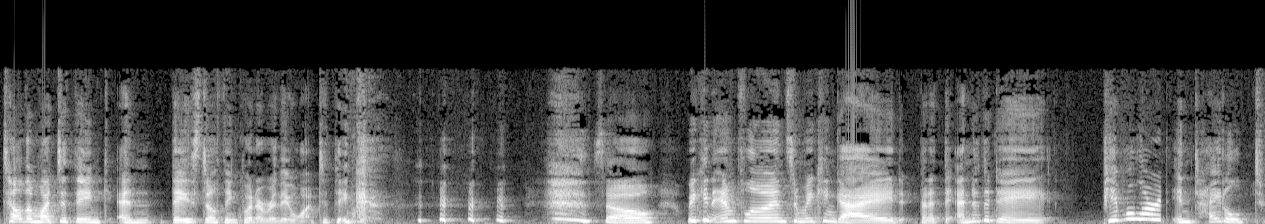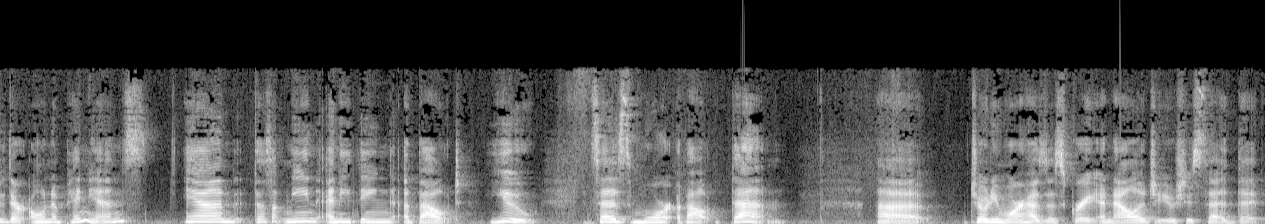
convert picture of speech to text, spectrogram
tell them what to think and they still think whatever they want to think. so we can influence and we can guide, but at the end of the day, people are entitled to their own opinions and it doesn't mean anything about you. It says more about them. Uh, Jody Moore has this great analogy. She said that,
